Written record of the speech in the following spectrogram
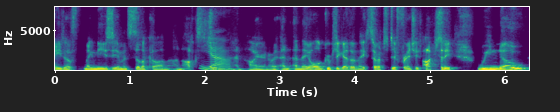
made of magnesium and silicon and oxygen Yeah. and iron and, and they all group together and they start to differentiate actually we know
